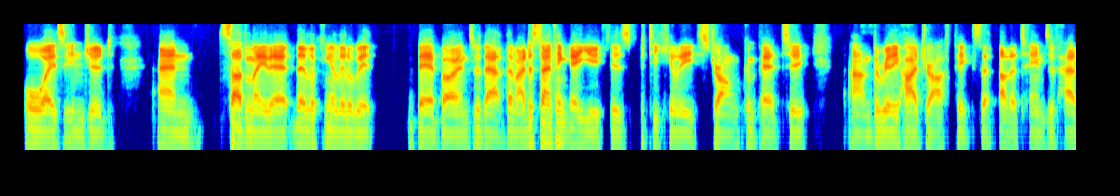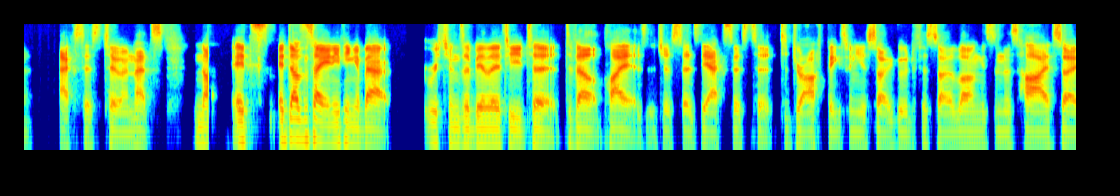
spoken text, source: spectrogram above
always injured. And suddenly they're, they're looking a little bit bare bones without them. I just don't think their youth is particularly strong compared to um, the really high draft picks that other teams have had access to. And that's not, it's, it doesn't say anything about Richmond's ability to develop players. It just says the access to, to draft picks when you're so good for so long isn't as high. So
